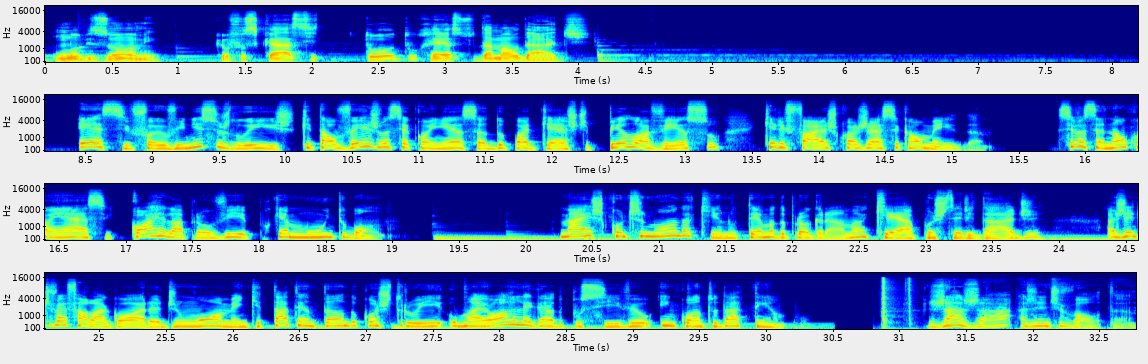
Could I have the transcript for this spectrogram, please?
Um lobisomem que ofuscasse todo o resto da maldade. Esse foi o Vinícius Luiz, que talvez você conheça do podcast Pelo Avesso, que ele faz com a Jéssica Almeida. Se você não conhece, corre lá para ouvir, porque é muito bom. Mas, continuando aqui no tema do programa, que é a posteridade, a gente vai falar agora de um homem que está tentando construir o maior legado possível enquanto dá tempo. Já já a gente volta.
